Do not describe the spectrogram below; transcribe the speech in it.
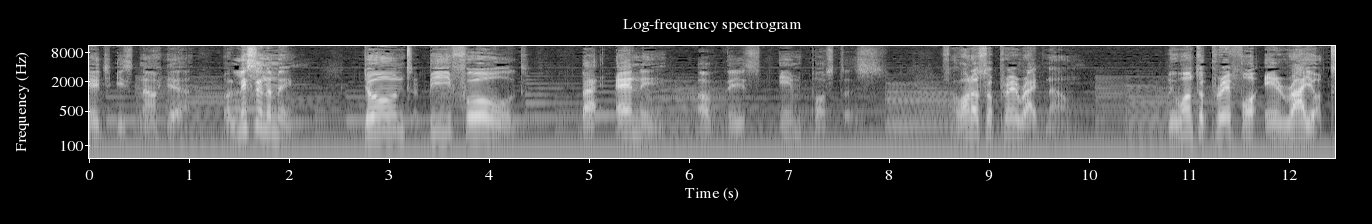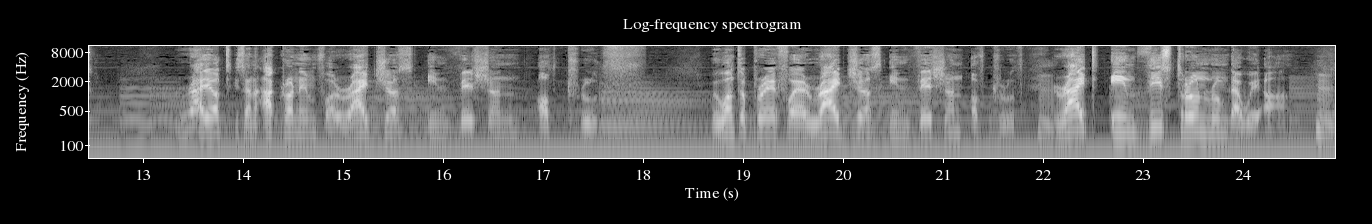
age is now here. But listen to me. Don't be fooled by any of these impostors. So I want us to pray right now we want to pray for a riot. Riot is an acronym for Righteous Invasion of Truth. We want to pray for a righteous invasion of truth hmm. right in this throne room that we are. Hmm.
